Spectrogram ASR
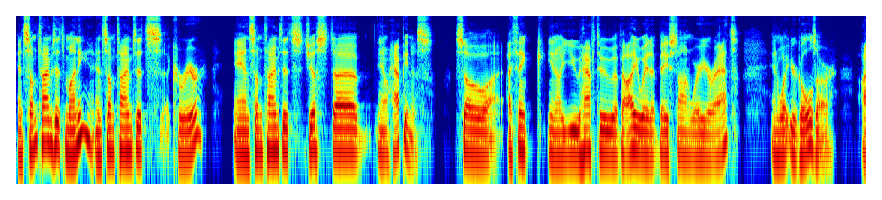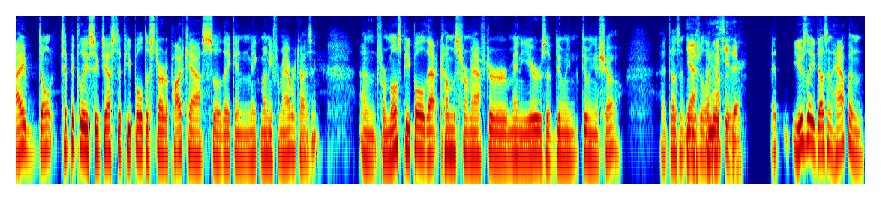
And sometimes it's money, and sometimes it's career, and sometimes it's just uh, you know happiness. So I think you know you have to evaluate it based on where you're at and what your goals are. I don't typically suggest to people to start a podcast so they can make money from advertising. And for most people, that comes from after many years of doing doing a show. It doesn't yeah, usually. I'm happen. with you there. It usually doesn't happen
